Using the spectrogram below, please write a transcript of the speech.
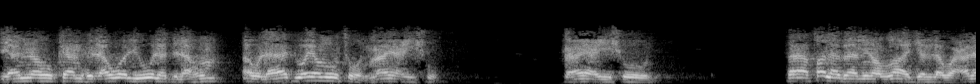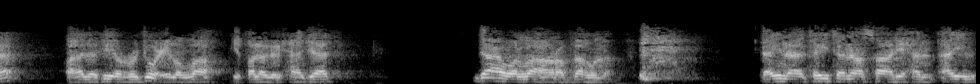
لأنه كان في الأول يولد لهم أولاد ويموتون ما يعيشون ما يعيشون. فطلب من الله جل وعلا وهذا فيه الرجوع إلى الله في طلب الحاجات دعوا الله ربهما. لئن آتيتنا صالحا أي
